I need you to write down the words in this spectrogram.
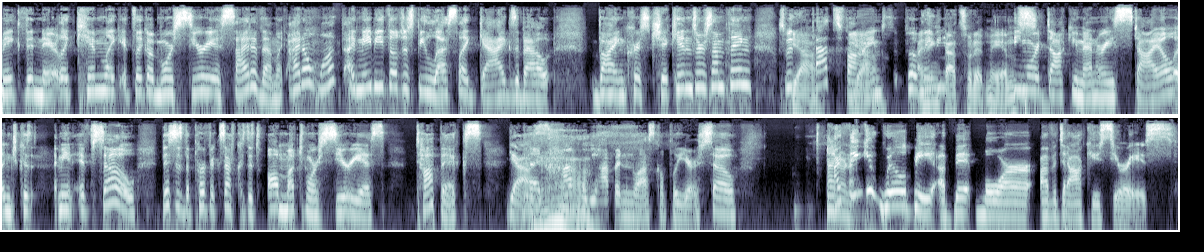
make the narrative like Kim like it's like a more serious side of them. Like I don't want I maybe they'll just be less like gags about buying Kris chickens or something. So Yeah, that's fine. yeah. But I maybe think that's what it means. be more documentary style and because I mean if so, this is the perfect stuff because it's all much more serious topics Yeah. that Yeah. have really happened in the last couple of years. So I, I, think it will be a bit more of a docu series.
